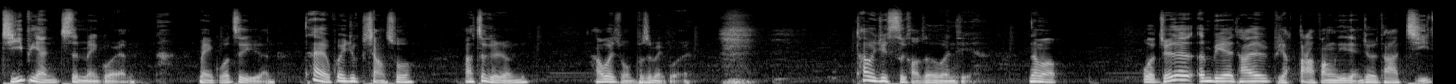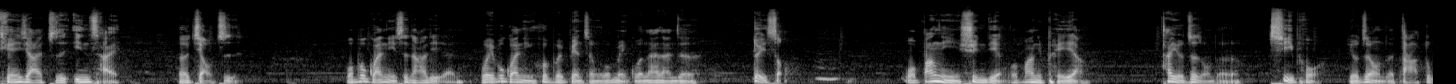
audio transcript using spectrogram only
即便是美国人，美国自己人，他也会就想说。啊，这个人他为什么不是美国人？他会去思考这个问题。那么，我觉得 NBA 它比较大方的一点就是它集天下之英才而教之。我不管你是哪里人，我也不管你会不会变成我美国男篮的对手。嗯，我帮你训练，我帮你培养，他有这种的气魄，有这种的大度。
